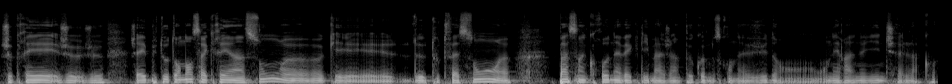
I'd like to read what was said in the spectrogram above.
J'avais plutôt tendance à créer un son qui est de toute façon pas synchrone avec l'image, un peu comme ce qu'on a vu dans On est Ranouille Inch'Allah, quoi.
